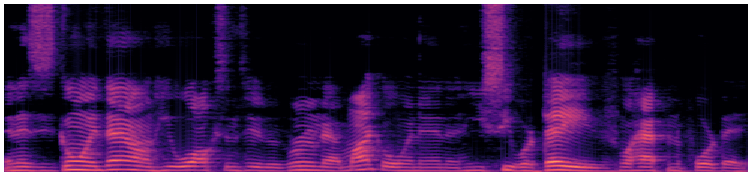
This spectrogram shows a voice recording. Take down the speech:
And as he's going down, he walks into the room that Michael went in, and you see where Dave. What happened to poor Dave?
